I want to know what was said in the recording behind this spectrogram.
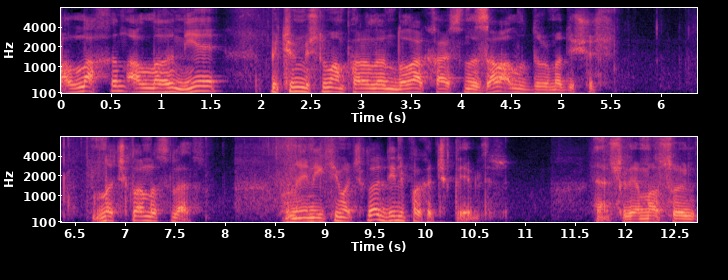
Allah'ın Allah'ı niye bütün Müslüman paralarını dolar karşısında zavallı duruma düşürsün? Bunun açıklanması lazım. Bunu en iyi kim açıklar? Dilipak açıklayabilir. Yani Süleyman Soylu.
